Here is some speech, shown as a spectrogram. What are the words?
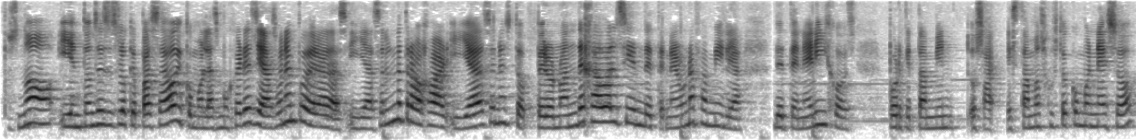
pues no, y entonces es lo que pasa hoy, como las mujeres ya son empoderadas y ya salen a trabajar y ya hacen esto, pero no han dejado al 100 de tener una familia, de tener hijos, porque también, o sea, estamos justo como en eso.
